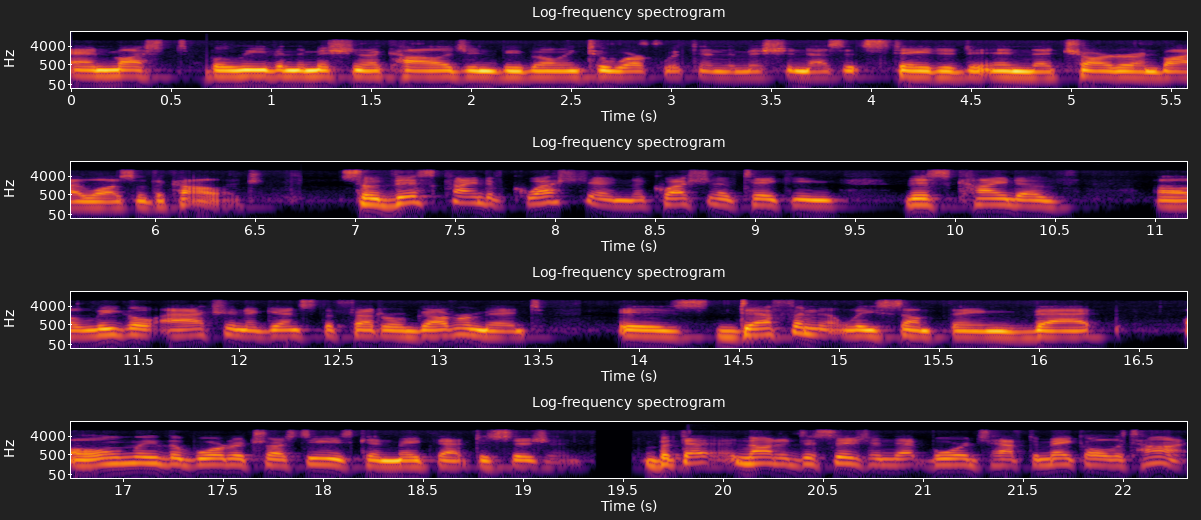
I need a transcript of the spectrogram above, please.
and must believe in the mission of the college and be willing to work within the mission as it's stated in the charter and bylaws of the college. So, this kind of question, the question of taking this kind of uh, legal action against the federal government, is definitely something that only the board of trustees can make that decision. But that not a decision that boards have to make all the time.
